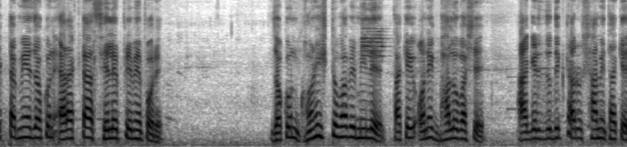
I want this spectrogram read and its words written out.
একটা মেয়ে যখন আর একটা ছেলে প্রেমে পড়ে, যখন ঘনিষ্ঠভাবে মিলে, তাকে অনেক ভালোবাসে, আগের যদি কারোর স্বামী থাকে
